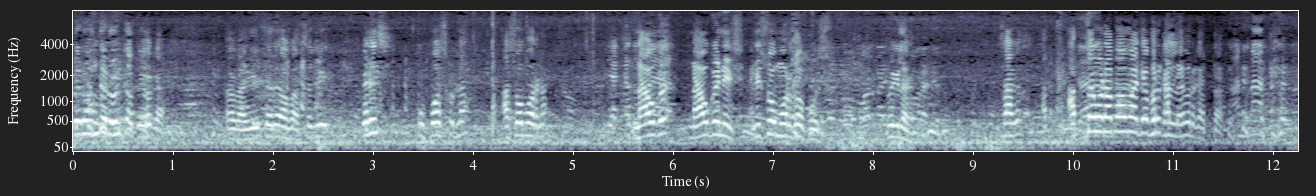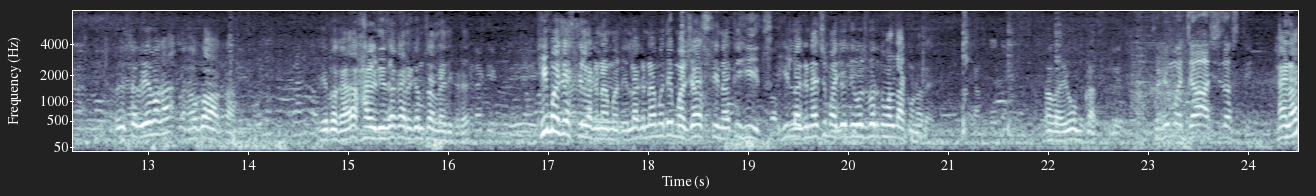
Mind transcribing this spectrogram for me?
धरून धरून बघा. बघा हे तर बघा सगळी. गणेश उपवास कुठला? हा सोमवार ना? नाव ग नाव गणेश आणि सोमवारचा उपवास बघितला सांग आत्ता वडापाव माझ्यावर खाल्लाय बरं का आत्ता? सगळे बघा हो का हे बघा हळदीचा कार्यक्रम चाललाय तिकडे. ही मजा असते लग्नामध्ये. लग्नामध्ये मजा असते ना ती हीच. ही लग्नाची मजा दिवसभर तुम्हाला दाखवणार आहे. बघा हे ओमकार. सगळी मजा अशीच असते. है ना?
